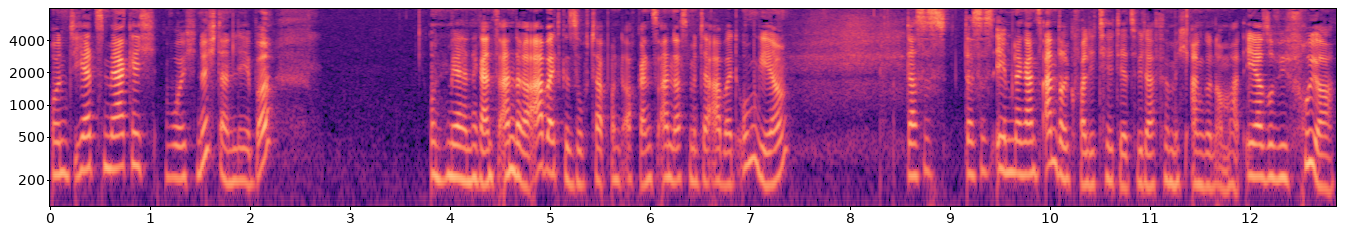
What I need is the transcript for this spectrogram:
Und jetzt merke ich, wo ich nüchtern lebe und mir eine ganz andere Arbeit gesucht habe und auch ganz anders mit der Arbeit umgehe, dass es, dass es eben eine ganz andere Qualität jetzt wieder für mich angenommen hat. Eher so wie früher.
